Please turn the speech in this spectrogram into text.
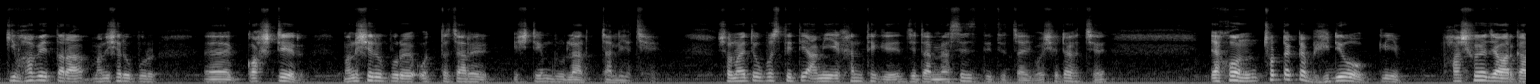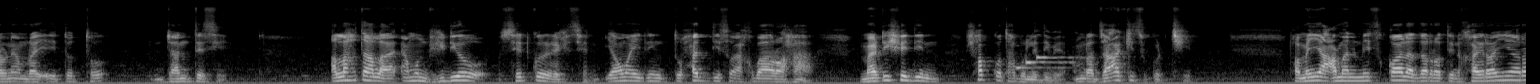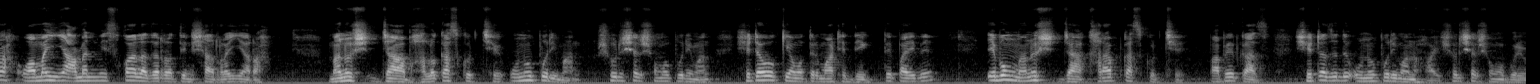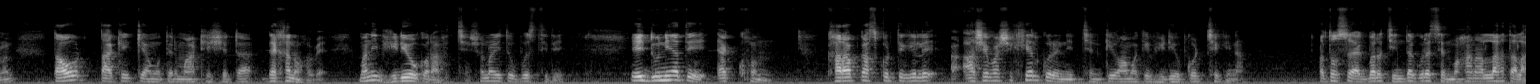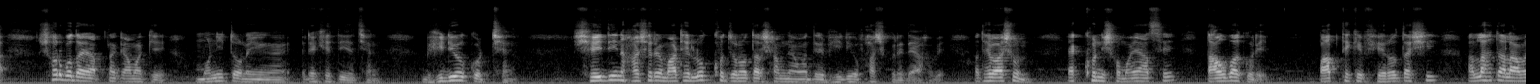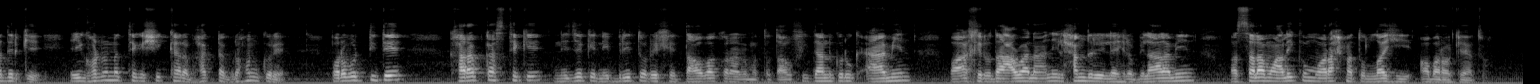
কীভাবে তারা মানুষের উপর কষ্টের, মানুষের উপরে অত্যাচারের স্টিম রুলার চালিয়েছে। সম্মানিত উপস্থিতি, আমি এখান থেকে যেটা মেসেজ দিতে চাইব সেটা হচ্ছে, এখন ছোট্ট একটা ভিডিও ক্লিপ ফাঁস হয়ে যাওয়ার কারণে আমরা এই তথ্য জানতেছি। আল্লাহ তাআলা এমন ভিডিও সেট করে রেখেছেন ইয়ামাই দিন তুহাদ্দিস আখবার রাহা মাটি সেই দিন সব কথা বলে দিবে, আমরা যা কিছু করছি। ফামাইয়া আমাল মিসকাল আদারতিন খায়রাইয়ারাহ ওয়ামাইয়া আমাল মিসকাল আদারতিন শাররাইয়ারাহ মানুষ যা ভালো কাজ করছে অনুপরিমাণ, সরিষার সমপরিমাণ, সেটাও কিয়ামতের মাঠে দেখতে পাইবে এবং মানুষ যা খারাপ কাজ করছে, পাপের কাজ, সেটা যদি অনুপরিমাণ হয়, সরিষার সমপরিমাণ, তাও তাকে কিয়ামতের মাঠে সেটা দেখানো হবে। মানে ভিডিও করা হচ্ছে, সম্মানিত উপস্থিতি। এই দুনিয়াতে এখন খারাপ কাজ করতে গেলে আশেপাশে খেয়াল করে নিচ্ছেন কেউ আমাকে ভিডিও করছে কিনা। অথচ একবারও চিন্তা করেছেন মহান আল্লাহ তালা। সর্বদাই আপনাকে আমাকে মনিটরিং রেখে দিয়েছেন, ভিডিও করছেন। সেই দিন হাসরের মাঠে লক্ষ জনতার সামনে আমাদের ভিডিও ফাঁস করে দেওয়া হবে। অথবা আসুন, এক্ষুনি সময় আছে, তাওবা করে পাপ থেকে ফেরত আসি। আল্লাহ তালা আমাদেরকে এই ঘটনার থেকে শিক্ষার ভাগটা গ্রহণ করে পরবর্তীতে খারাপ কাজ থেকে নিজেকে নিবৃত রেখে তাওবা করার মতো তাওফিক দান করুক, আমিন। ও আখির আওয়ান আনিল হামদুলিল্লাহ রবিল আলমিন। আসসালামু আলাইকুম ওরহমতুল্লাহি আবরকাত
